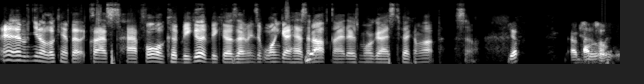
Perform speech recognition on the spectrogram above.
And you know, looking at that class half full could be good because that means if one guy has an off night, there's more guys to pick him up. So. Yep. Absolutely. Absolutely.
